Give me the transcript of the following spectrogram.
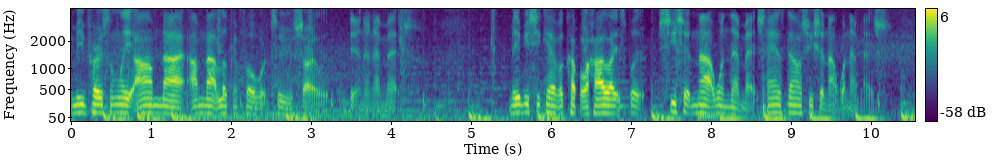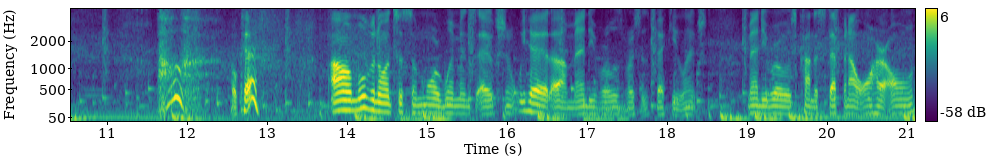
me personally, I'm not I'm not looking forward to Charlotte being in that match. Maybe she could have a couple of highlights, but she should not win that match. Hands down, she should not win that match. Whew. Okay. Um, moving on to some more women's action. We had uh, Mandy Rose versus Becky Lynch. Mandy Rose kind of stepping out on her own,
